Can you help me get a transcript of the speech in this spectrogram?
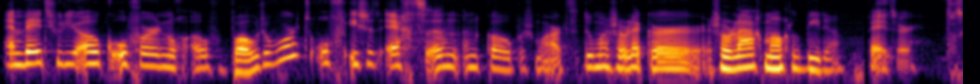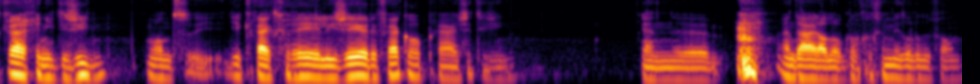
En weten jullie ook of er nog overboden wordt? Of is het echt een, een kopersmarkt? Doe maar zo lekker, zo laag mogelijk bieden. Peter. Dat krijg je niet te zien, want je krijgt gerealiseerde verkoopprijzen te zien. En, eh, en daar dan ook nog een gemiddelde van.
